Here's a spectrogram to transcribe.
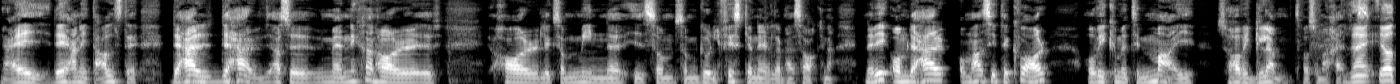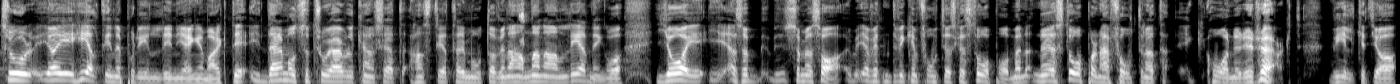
Nej, det är han inte alls det. Det här, det här alltså människan har, har liksom minne i, som, som när det gäller de här sakerna. När vi, om, det här, om han sitter kvar och vi kommer till maj så har vi glömt vad som har skett. Nej, jag tror, jag är helt inne på din linje Engelmark. Det, däremot så tror jag väl kanske att han stretar emot av en annan anledning. Och jag är, alltså, som jag sa, jag vet inte vilken fot jag ska stå på, men när jag står på den här foten att Horner är rökt, vilket jag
